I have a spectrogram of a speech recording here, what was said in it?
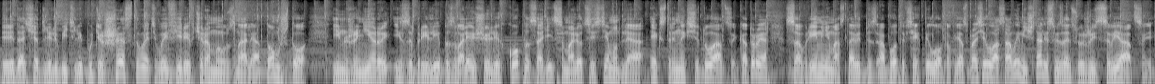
Передача для любителей путешествовать. В эфире вчера мы узнали о том, что инженеры изобрели позволяющую легко посадить самолет систему для экстренных ситуаций, которая со временем оставит без работы всех пилотов. Я спросил вас, а вы мечтали связать свою жизнь с авиацией?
